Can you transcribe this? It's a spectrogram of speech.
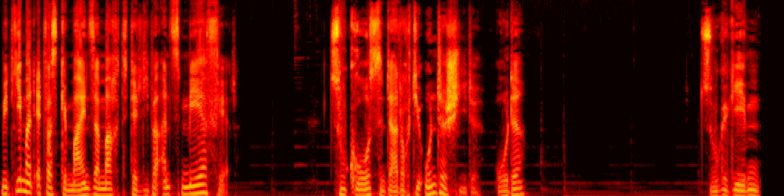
mit jemand etwas gemeinsam macht, der lieber ans Meer fährt? Zu groß sind da doch die Unterschiede, oder? Zugegeben,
